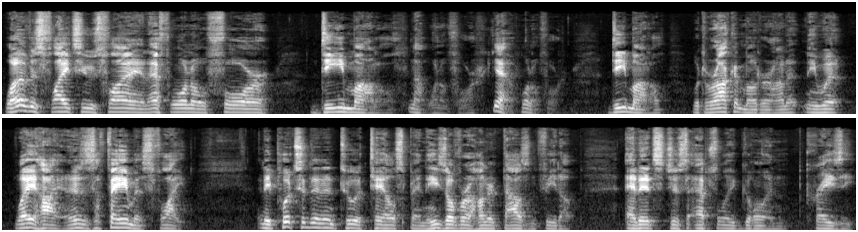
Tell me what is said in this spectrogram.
One of his flights, he was flying an F 104 D model, not 104, yeah, 104, D model with a rocket motor on it, and he went way high. And it is a famous flight. And he puts it into a tailspin. He's over 100,000 feet up, and it's just absolutely going crazy.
